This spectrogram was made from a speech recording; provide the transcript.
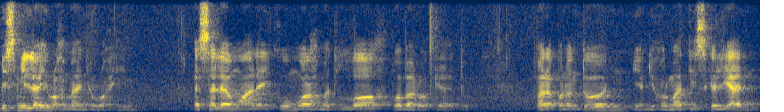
Bismillahirrahmanirrahim. Assalamualaikum warahmatullahi wabarakatuh. Para penonton yang dihormati sekalian,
